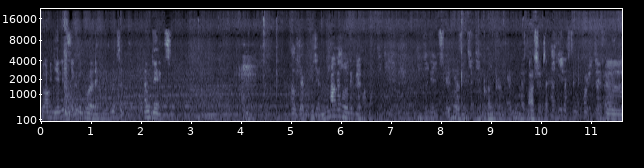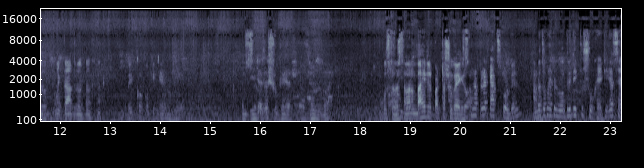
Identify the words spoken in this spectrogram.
তো আমি দিয়ে দিচ্ছি একটু ধরে দেখুন বুঝছেন? আমি দিয়ে দিচ্ছি হালকা ধরে দেখলে হবে। একটা আদ্রতা বুঝতে পারছি মানে বাইরের পাটটা শুকিয়ে গেছে। যখন আপনারা কাজ করবেন আমরা যখন একটু রোদ্রে একটু শুকাই ঠিক আছে?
